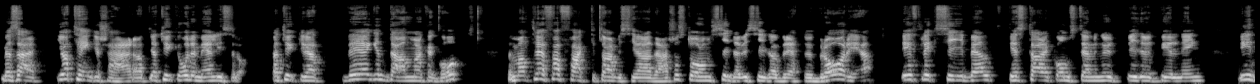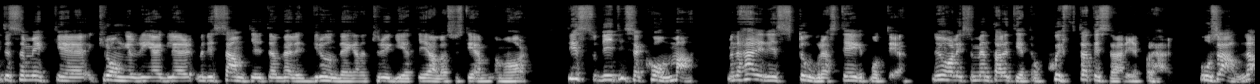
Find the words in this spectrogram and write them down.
men så här, jag tänker så här att jag tycker, jag håller med Liselott. Jag tycker att vägen Danmark har gått, när man träffar facket och arbetsgivarna där så står de sida vid sida och berättar hur bra det är. Det är flexibelt, det är stark omställning och vidareutbildning. Det är inte så mycket krångelregler, men det är samtidigt en väldigt grundläggande trygghet i alla system de har. Det är så dit vi ska komma. Men det här är det stora steget mot det. Nu har liksom mentaliteten skiftat i Sverige på det här, hos alla.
